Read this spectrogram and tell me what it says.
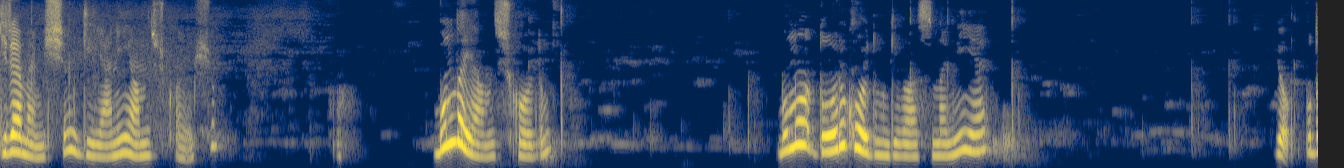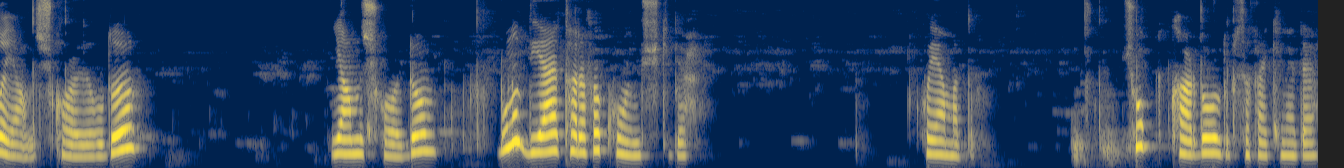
Girememişim. Yani yanlış koymuşum. Bunu da yanlış koydum. Bunu doğru koydum gibi aslında. Niye? Yok bu da yanlış koyuldu. Yanlış koydum. Bunu diğer tarafa koymuş gibi. Koyamadım. Çok yukarıda oldu bu seferkine de.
